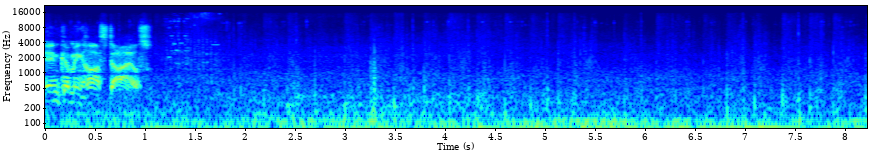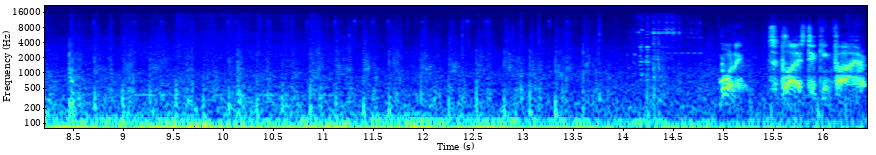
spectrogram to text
Incoming hostiles. Warning, supplies taking fire.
